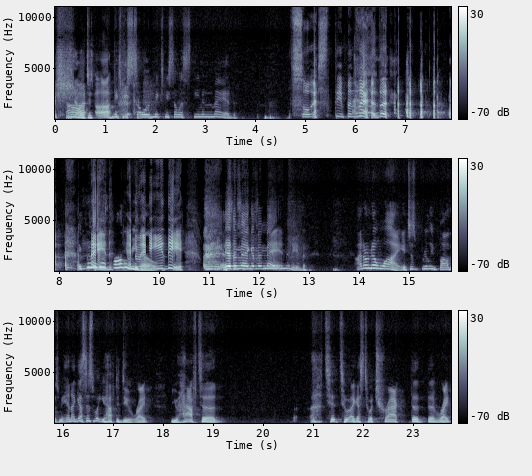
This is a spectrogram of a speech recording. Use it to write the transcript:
Shut oh, it just up. it makes me so it makes me so steaming mad. so esteeming mad. Really Made. M. A E D. yeah, Yes, the Mega Man made. made. I don't know why. It just really bothers me. And I guess this is what you have to do, right? You have to uh, to to I guess to attract the the right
